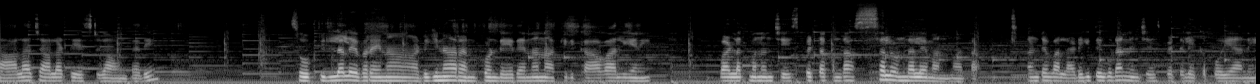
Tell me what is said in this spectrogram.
చాలా చాలా టేస్ట్గా ఉంటుంది. సో పిల్లలు ఎవరైనా అడిగినారనుకోండి ఏదైనా నాకు ఇది కావాలి అని వాళ్ళకి మనం చేసి పెట్టకుండా అస్సలు ఉండలేమన్నమాట. అంటే వాళ్ళు అడిగితే కూడా నేను చేసి పెట్టలేకపోయాని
